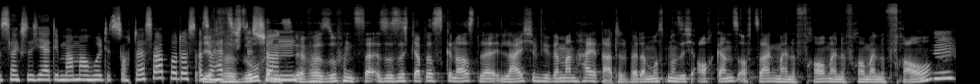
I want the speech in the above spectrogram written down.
sagst du, ja, die Mama holt jetzt noch das ab oder so? Also hat sich das schon. Wir versuchen es da. Also es ist- ich glaube, das ist genau das Gleiche, wie wenn man heiratet, weil da muss man sich auch ganz oft sagen, meine Frau, meine Frau, meine Frau. Mhm,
